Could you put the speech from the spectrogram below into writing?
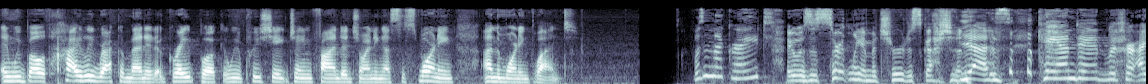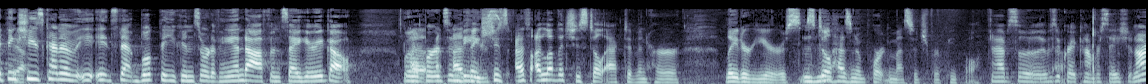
And we both highly recommend it. A great book. And we appreciate Jane Fonda joining us this morning on the Morning Blend. Wasn't that great? It was a, certainly a mature discussion. Yes, candid, mature. I think Yeah. she's kind of. It's that book that you can sort of hand off and say, "Here you go, little I- birds and I bees." think she's. I, I love that she's still active in her later years. Mm-hmm. Still has an important message for people. Absolutely, it was a great conversation. All right.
